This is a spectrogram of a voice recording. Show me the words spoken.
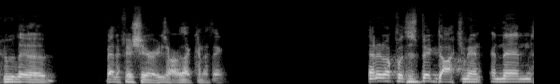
who the beneficiaries are, that kind of thing. Ended up with this big document. And then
